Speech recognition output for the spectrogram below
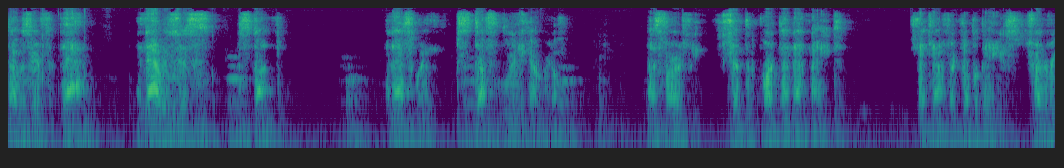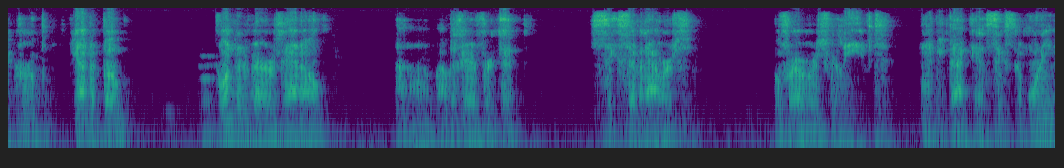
So I was there for that, and that was just stunned. And that's when stuff really got real as far as we shut the park down that night, shut down for a couple days, try to regroup, be on the boat, going to the Verrazano. Um, I was there for a good six, seven hours before I was relieved. And I'd be back at six in the morning.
